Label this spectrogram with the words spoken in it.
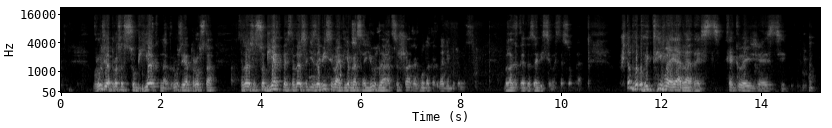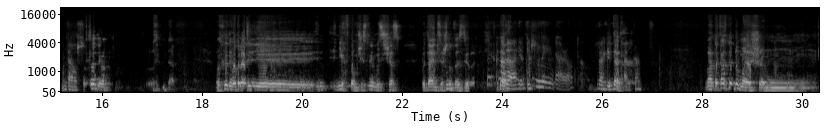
Грузия просто субъектна, Грузия просто становится субъектной, становится независимой от Евросоюза, от США, как будто когда-нибудь у нас была какая-то зависимость особая. Что было бы ты, моя радость, какое счастье. Да уж. Кстати, вот, да. Вот, кстати, вот ради э, них в том числе мы сейчас пытаемся что-то сделать. Итак, да, я тоже. Итак, Марта, как ты думаешь, эм,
